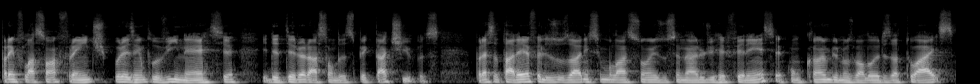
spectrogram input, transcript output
para a inflação à frente, por exemplo, via inércia e deterioração das expectativas. Para essa tarefa, eles usaram simulações do cenário de referência, com câmbio nos valores atuais,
